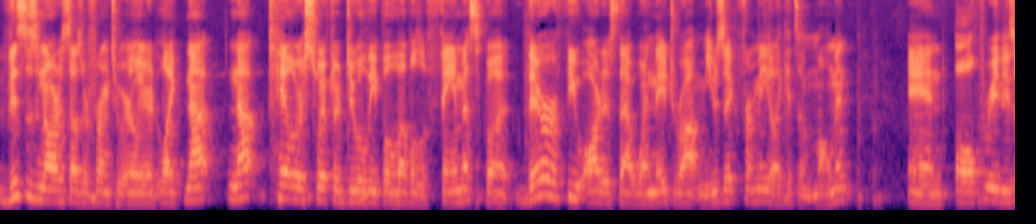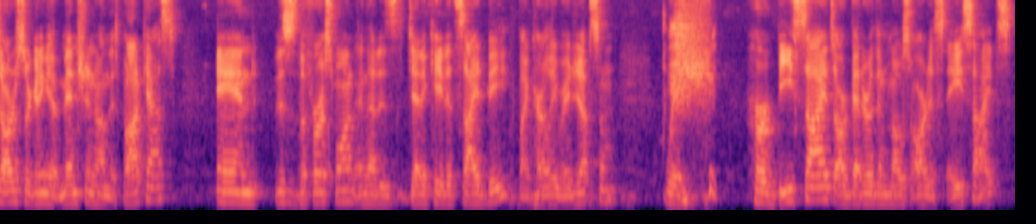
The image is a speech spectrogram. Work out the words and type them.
this is an artist I was referring to earlier, like not not Taylor Swift or Dua Lipa levels of famous, but there are a few artists that when they drop music for me, like it's a moment, and all three of these artists are going to get mentioned on this podcast. And this is the first one, and that is Dedicated Side B by Carly Rae Jepsen, which her B sides are better than most artists' A sides.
